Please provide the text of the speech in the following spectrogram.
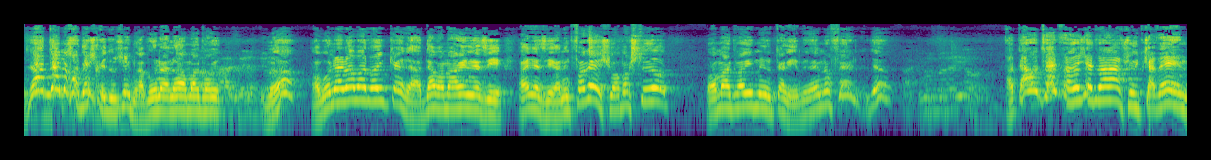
זה אתה מחדש חידושים, רב הונא לא אמר דברים... אה, לא, רב הונא לא אמר דברים כאלה. האדם אמר אני נזיר, הרי נזיר, אני מפרש, הוא אמר שטויות. הוא אמר דברים מיותרים, וזה נופל, זהו. אתה רוצה לפרש את דבריו, שהוא התכוון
